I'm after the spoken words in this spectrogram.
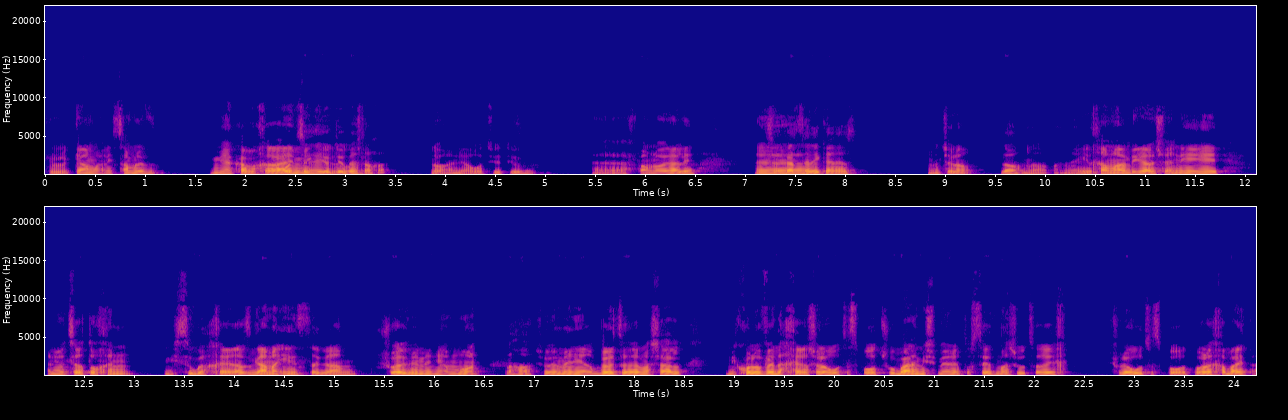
כאילו לגמרי, אני שם לב מי עקב אחריי. ערוץ יוטיוב יש לך? לא, אין לי ערוץ יוטיוב, אה, אף פעם לא היה לי. שקלת אה, להיכנס? האמת שלא. לא? לא. אני אגיד לך מה, בגלל שאני יוצר תוכן מסוג אחר, אז גם האינסטגרם שואב ממני המון. נכון. שואב ממני הרבה יותר, למשל, מכל עובד אחר של ערוץ הספורט, שהוא בא למשמרת, עושה את מה שהוא צריך בשביל ערוץ הספורט והולך הביתה.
